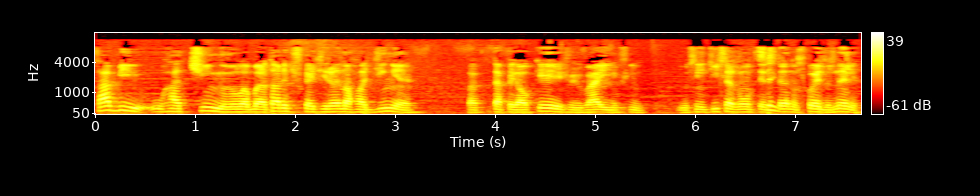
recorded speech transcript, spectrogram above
Sabe o ratinho no laboratório que fica girando a rodinha pra tentar pegar o queijo e vai, enfim. E os cientistas vão Sim. testando as coisas nele?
